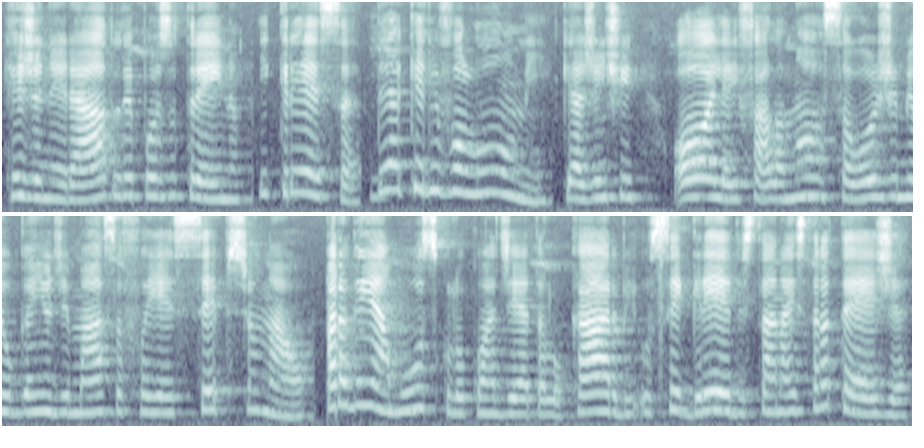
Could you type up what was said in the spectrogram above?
regenerado depois do treino e cresça, dê aquele volume que a gente olha e fala: "Nossa, hoje meu ganho de massa foi excepcional". Para ganhar músculo com a dieta low carb, o segredo está na estratégia.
